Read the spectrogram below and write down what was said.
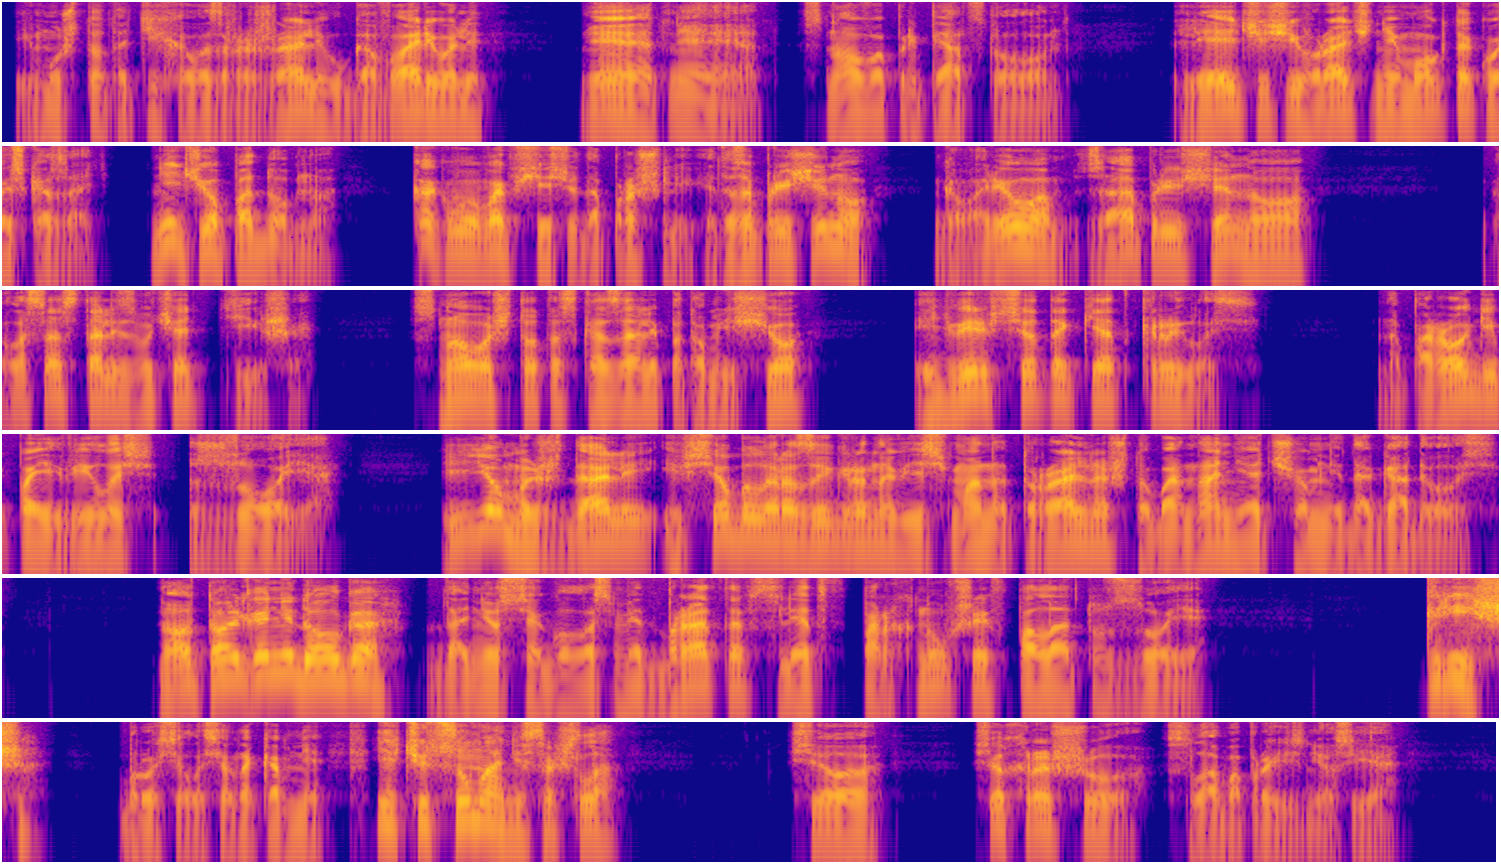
Ему что-то тихо возражали, уговаривали. «Нет, нет», — снова препятствовал он. «Лечащий врач не мог такое сказать. Ничего подобного. Как вы вообще сюда прошли? Это запрещено. Говорю вам, запрещено». Голоса стали звучать тише. Снова что-то сказали, потом еще, и дверь все-таки открылась. На пороге появилась Зоя. Ее мы ждали, и все было разыграно весьма натурально, чтобы она ни о чем не догадывалась. «Но только недолго!» — донесся голос медбрата вслед впорхнувшей в палату Зои. «Гриша!» — бросилась она ко мне. «Я чуть с ума не сошла!» «Все, все хорошо», — слабо произнес я.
